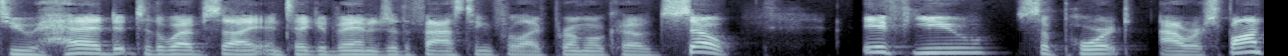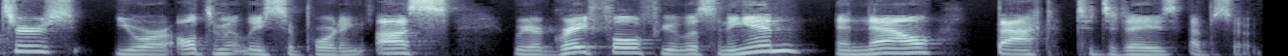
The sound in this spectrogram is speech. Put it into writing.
to head to the website and take advantage of the Fasting for Life promo code. So, if you support our sponsors, you are ultimately supporting us. We are grateful for you listening in. And now back to today's episode.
